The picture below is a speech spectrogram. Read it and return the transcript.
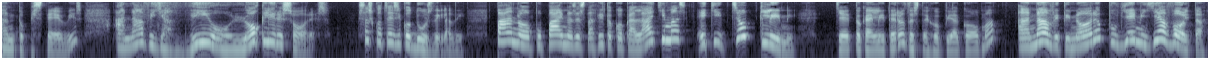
αν το πιστεύεις, ανάβει για δύο ολόκληρες ώρες. Σαν σκοτσέζι κοντούς δηλαδή. Πάνω που πάει να ζεσταθεί το κοκαλάκι μας, εκεί τσοπ κλείνει. Και το καλύτερο, δεν στο έχω πει ακόμα, ανάβει την ώρα που βγαίνει για βόλτα.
